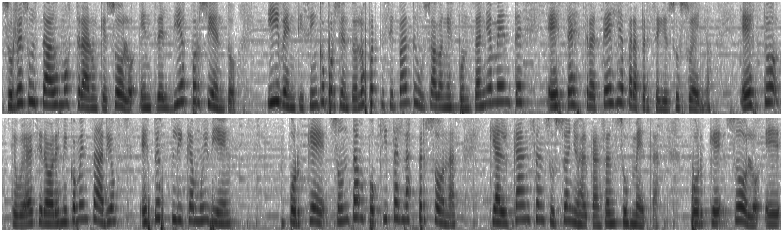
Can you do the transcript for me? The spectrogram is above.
Sus resultados mostraron que solo entre el 10% y 25% de los participantes usaban espontáneamente esta estrategia para perseguir sus sueños. Esto que voy a decir ahora es mi comentario, esto explica muy bien por qué son tan poquitas las personas que alcanzan sus sueños, alcanzan sus metas. Porque solo eh,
